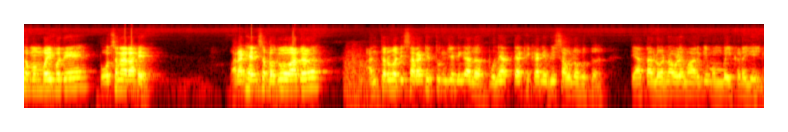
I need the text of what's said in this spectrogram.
लोक मुंबईमध्ये पोहोचणार आहेत. मराठ्यांचं भगव वादळ अंतर्वली सराठीतून जे निघालं पुण्यात त्या ठिकाणी विसावलं होतं ते आता लोणावळे मार्गे मुंबईकडे येईल.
